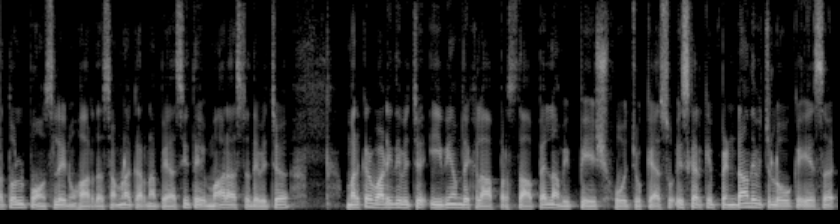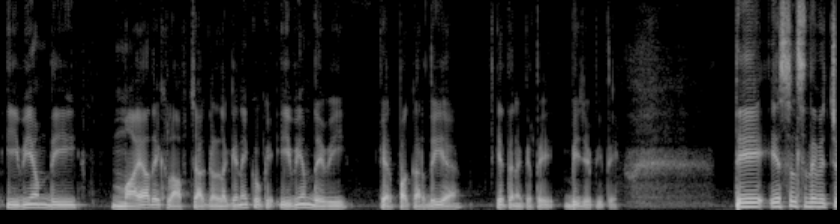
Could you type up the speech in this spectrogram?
ਅਤੁਲ ਭੌਂਸਲੇ ਨੂੰ ਹਾਰ ਦਾ ਸਾਹਮਣਾ ਕਰਨਾ ਪਿਆ ਸੀ ਤੇ ਮਹਾਰਾਸ਼ਟਰ ਦੇ ਵਿੱਚ ਮਰਕਰਵਾੜੀ ਦੇ ਵਿੱਚ ਈਵੀਐਮ ਦੇ ਖਿਲਾਫ ਪ੍ਰਸਤਾਵ ਪਹਿਲਾਂ ਵੀ ਪੇਸ਼ ਹੋ ਚੁੱਕਿਆ ਸੋ ਇਸ ਕਰਕੇ ਪਿੰਡਾਂ ਦੇ ਵਿੱਚ ਲੋਕ ਇਸ ਈਵੀਐਮ ਦੀ ਮਾਇਆ ਦੇ ਖਿਲਾਫ ਜਾਗਣ ਲੱਗੇ ਨੇ, ਕਿਉਂਕਿ ਈਵੀਐਮ ਦੇ ਵੀ ਕਿਰਪਾ ਕਰਦੀ ਹੈ ਕਿਤੇ ਨਾ ਕਿਤੇ ਬੀਜੇਪੀ ਤੇ। ਤੇ ਇਸ ਸਿਲਸਿਲੇ ਵਿੱਚ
